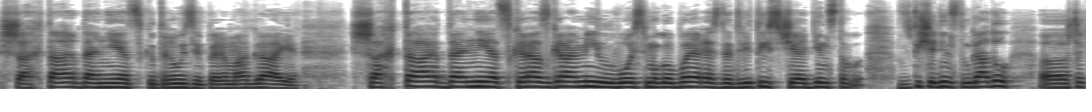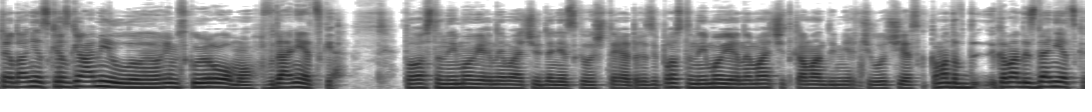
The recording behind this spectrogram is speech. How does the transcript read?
Шахтар Донецьк, друзі, перемагає. Шахтар Донецьк розгромил 8 березня 2011, в 2011 году. э, Шахтар Донецьк розгромил э, Римскую Рому в Донецке. Просто неймовірний матч від Донецького Шахтаря, друзі. Просто неймовірний матч від команди Мірчі Луческу. Команда, команда з Донецька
